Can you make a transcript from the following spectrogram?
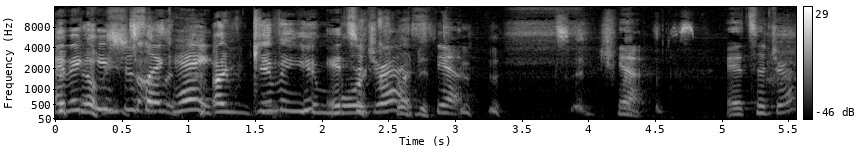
I think No, he's he just like, doesn't. hey, I'm giving him it's more a dress. credit. Yeah, it's a dress. yeah, it's a dress.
